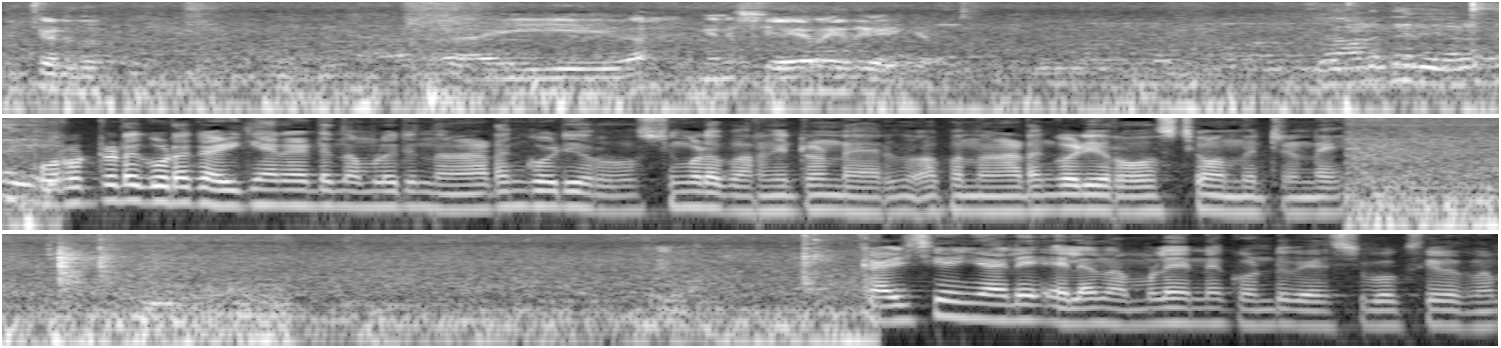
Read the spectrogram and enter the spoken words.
പിച്ചെടുത്തു ഇങ്ങനെ ഷെയർ ചെയ്ത് കഴിക്കാം. പൊറോട്ടയുടെ കൂടെ കഴിക്കാനായിട്ട് നമ്മളൊരു നാടൻ കോഴി റോസ്റ്റും കൂടെ പറഞ്ഞിട്ടുണ്ടായിരുന്നു. അപ്പോൾ നാടൻ കോഴി റോസ്റ്റ് വന്നിട്ടുണ്ടേ. കഴിച്ചു കഴിഞ്ഞാൽ ഇല നമ്മൾ തന്നെ കൊണ്ട് വേസ്റ്റ് ബോക്സിൽ ഇടണം.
